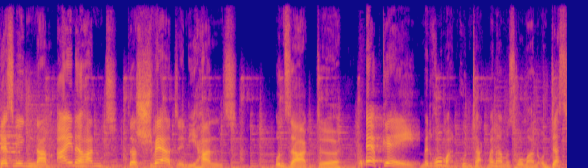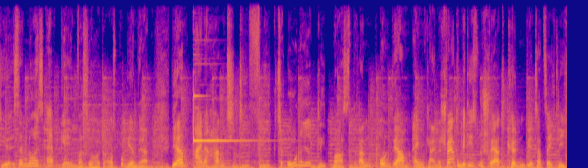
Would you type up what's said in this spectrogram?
Deswegen nahm eine Hand das Schwert in die Hand und sagte App Game mit Roman. Guten Tag, mein Name ist Roman und das hier ist ein neues App Game, was wir heute ausprobieren werden. Wir haben eine Hand, die fliegt ohne Gliedmaßen dran und wir haben ein kleines Schwert. Mit diesem Schwert können wir tatsächlich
